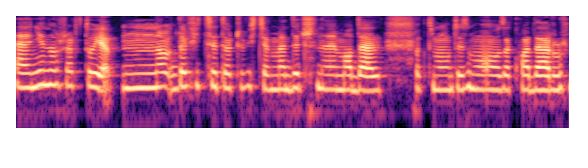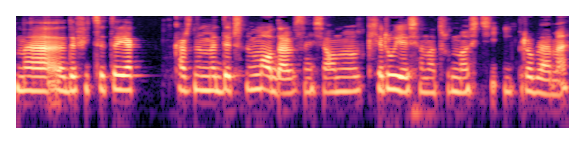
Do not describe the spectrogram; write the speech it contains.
E, nie no, żartuję. No, deficyty oczywiście, medyczny model spektrum autyzmu zakłada różne deficyty, jak każdy medyczny model, w sensie on kieruje się na trudności i problemy.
